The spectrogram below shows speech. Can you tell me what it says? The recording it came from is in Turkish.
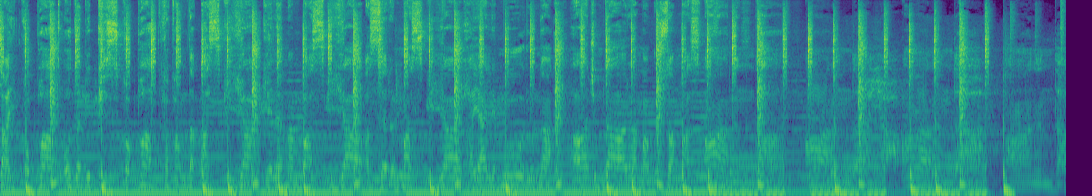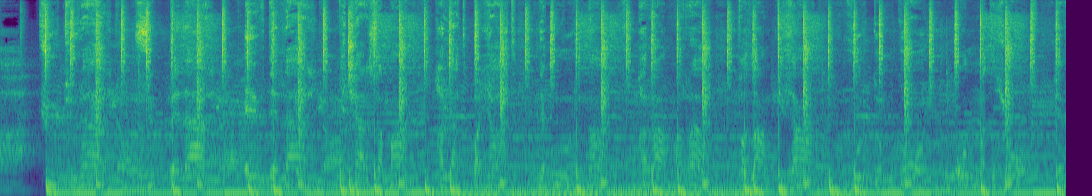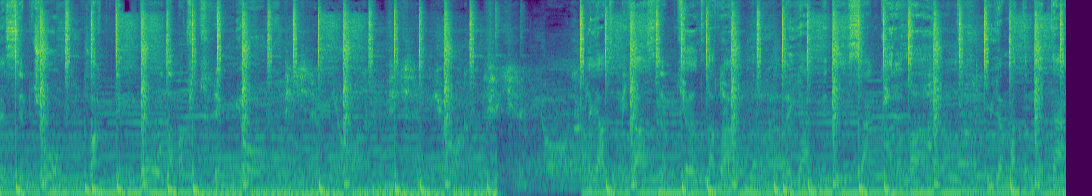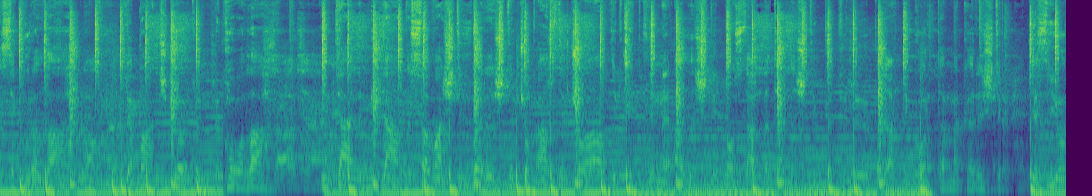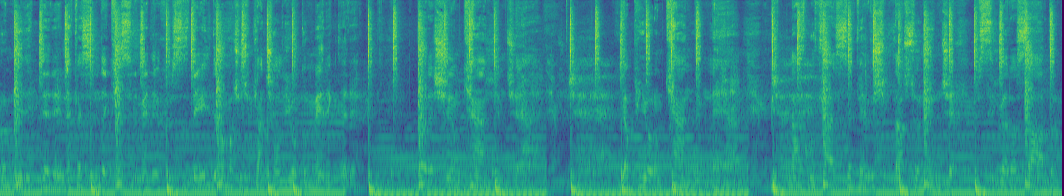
Psikopat o da bir psikopat. Kafamda askıya gelemem baskıya Asarım maskıya hayalim uğruna. Ağacım dar ama uzamaz. eyvallah. Mental midamlı savaş dil barıştık Çok azdık çoğaldık. İklime alıştık? Dostlarla tanıştık kötülüğü bıraktık ortama karıştık. Geziyorum lirikleri nefesimde kesilmedi. Hırsız değildim ama çocukken çalıyordum erikleri. Barışım kendimce. Yapıyorum kendimle. Kendimce. Bitmez bu felsefe ışıklar sönünce. Bir sigara sardım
